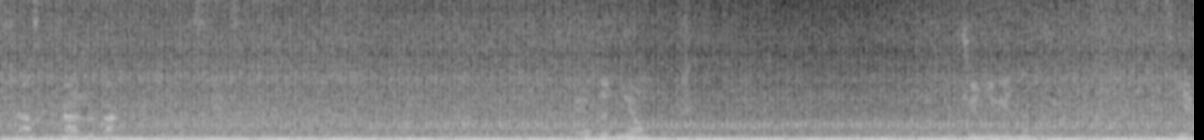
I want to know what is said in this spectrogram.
Сейчас покажу, как светит. Это днем. Ничего не видно. Снег.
